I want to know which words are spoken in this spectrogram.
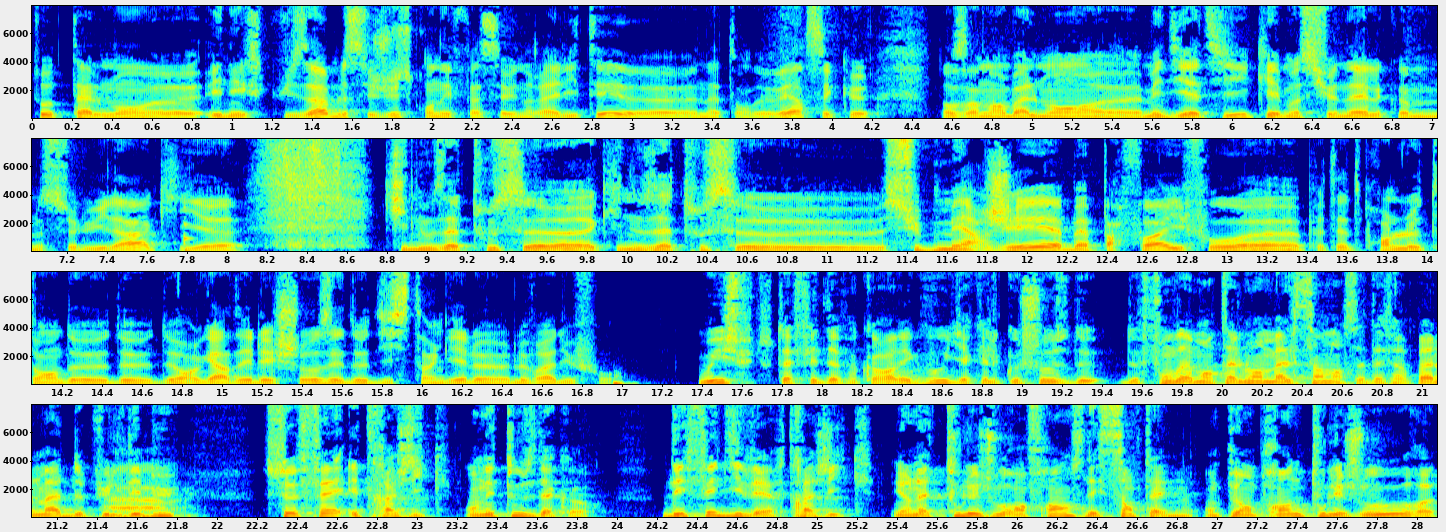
totalement euh, inexcusable. C'est juste qu'on est face à une réalité, Nathan Dever, c'est que dans un emballement médiatique, émotionnel comme celui-là, qui, qui nous a tous, qui nous a tous submergés, eh ben, parfois il faut peut-être prendre le temps de, de, regarder les choses et de distinguer le vrai du faux. Oui, je suis tout à fait d'accord avec vous. Il y a quelque chose de, fondamentalement malsain dans cette affaire Palmade depuis le ah. début. Ce fait est tragique. On est tous d'accord. Des faits divers tragiques. Il y en a tous les jours en France, des centaines. On peut en prendre tous les jours.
